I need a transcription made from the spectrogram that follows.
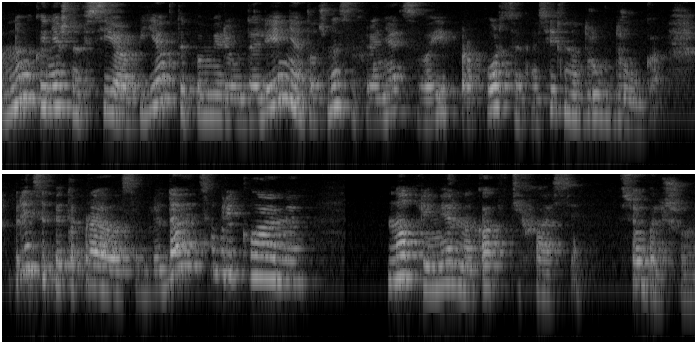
Ну и, конечно, все объекты по мере удаления должны сохранять свои пропорции относительно друг друга. В принципе, это правило соблюдается в рекламе но примерно как в Техасе. Все большое.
